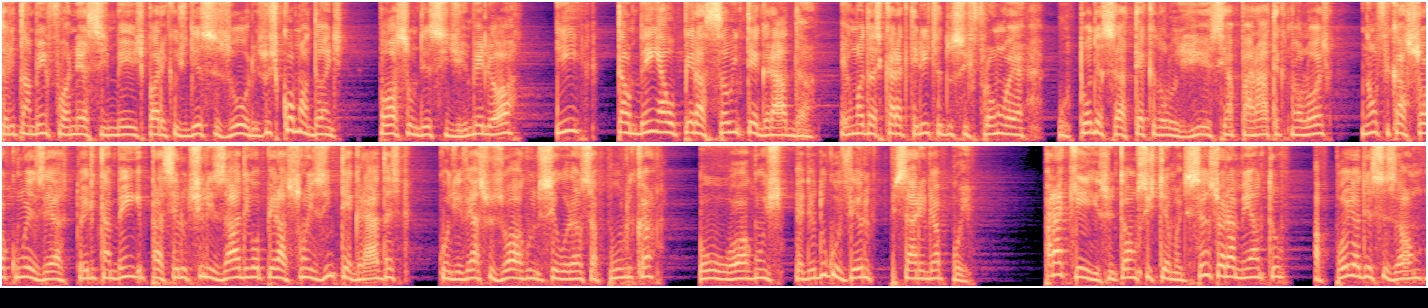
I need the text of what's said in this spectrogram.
Então, ele também fornece meios para que os decisores, os comandantes, possam decidir melhor e também a operação integrada. É uma das características do CISFRON é toda essa tecnologia, esse aparato tecnológico não ficar só com o Exército, ele também para ser utilizado em operações integradas com diversos órgãos de segurança pública ou órgãos é, do governo que precisarem de apoio. Para que isso? Então, um sistema de sensoramento, apoio à decisão,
